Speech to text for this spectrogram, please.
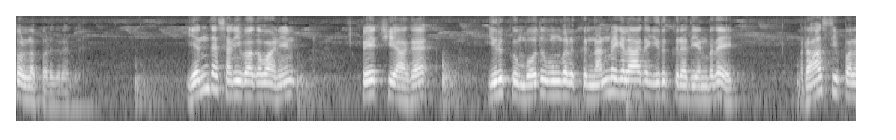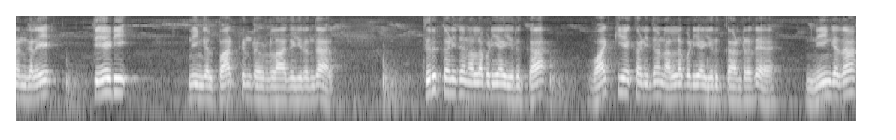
சொல்லப்படுகிறது. எந்த சனி பகவானின் பேச்சியாக இருக்கும்போது உங்களுக்கு நன்மைகளாக இருக்கிறது என்பதை ராசி பலன்களை தேடி நீங்கள் பார்க்கின்றவர்களாக இருந்தால் திருக்கணிதம் நல்லபடியாக இருக்கா? வாக்கிய கணிதம் நல்லபடியாக இருக்கான்றத நீங்கள் தான்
